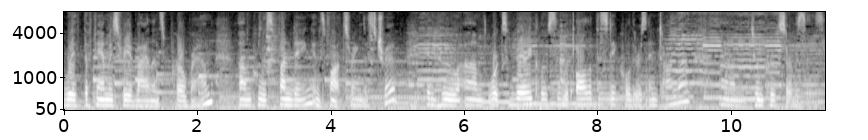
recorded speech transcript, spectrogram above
with the Families Free of Violence program, um, who is funding and sponsoring this trip and who um, works very closely with all of the stakeholders in Tonga um, to improve services.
